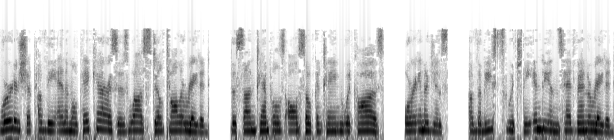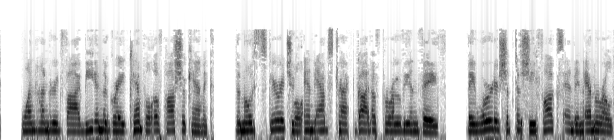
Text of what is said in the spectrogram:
Worship of the animal Pacaruses was still tolerated. The sun temples also contained Wakas, or images, of the beasts which the Indians had venerated. 105b In the great temple of Pachacamac, the most spiritual and abstract god of Peruvian faith, they worshipped a she fox and an emerald.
